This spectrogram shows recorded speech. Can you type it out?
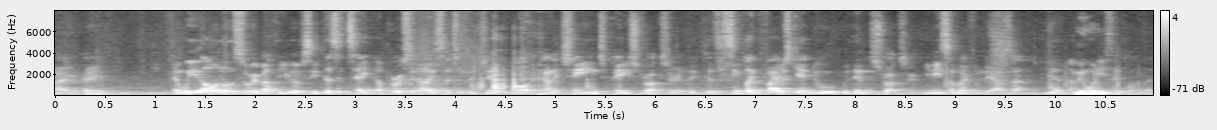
fighter pay. And we all know the story about the UFC. Does it take a personality such as a Jake Paul to kind of change pay structure? Because it seems like the fighters can't do it within the structure. You need somebody from the outside. Yeah, I mean, what do you think about that?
